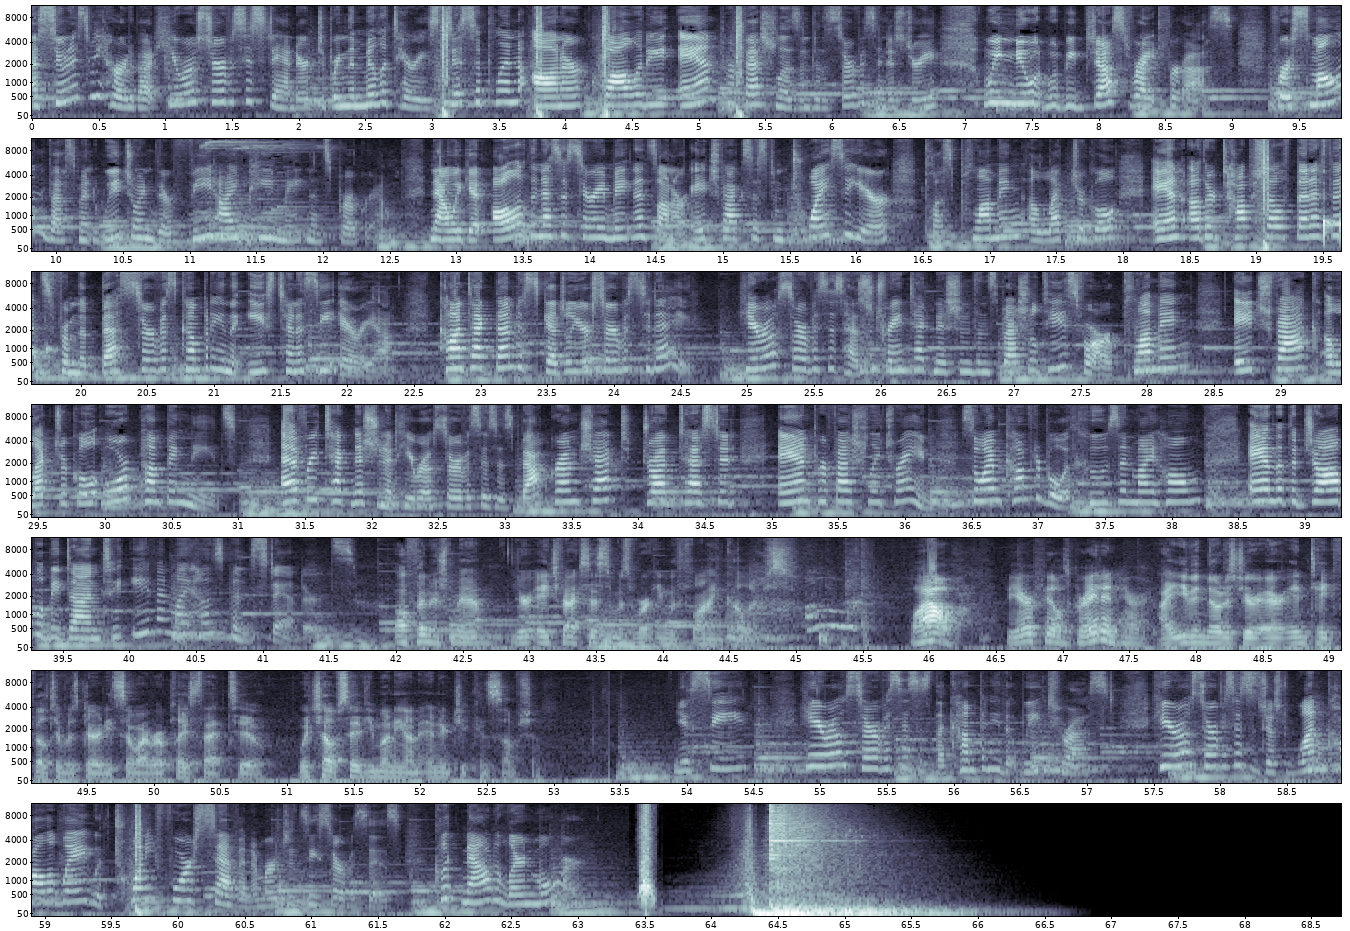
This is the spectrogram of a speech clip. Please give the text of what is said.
As soon as we heard about Hero Services Standard to bring the military's discipline, honor, quality, and professionalism to the service industry, we knew it would be just right for us. For a small investment, we joined their VIP maintenance program. Now we get all of the necessary maintenance on our HVAC system twice a year, plus plumbing, electrical, and other top shelf benefits from the best service company in the East Tennessee area. Contact them to schedule your service today. Hero Services has trained technicians and specialties for our plumbing, HVAC, electrical, or pumping needs. Every technician at Hero Services is background checked, drug tested, and professionally trained, so I'm comfortable with who's in my home and that the job will be done to even my husband's standards. All finished, ma'am. Your HVAC system is working with flying colors. Wow, the air feels great in here. I even noticed your air intake filter was dirty, so I replaced that too, which helps save you money on energy consumption. You see, Hero Services is the company that we trust. Hero Services is just one call away with 24 7 emergency services. Click now to learn more.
